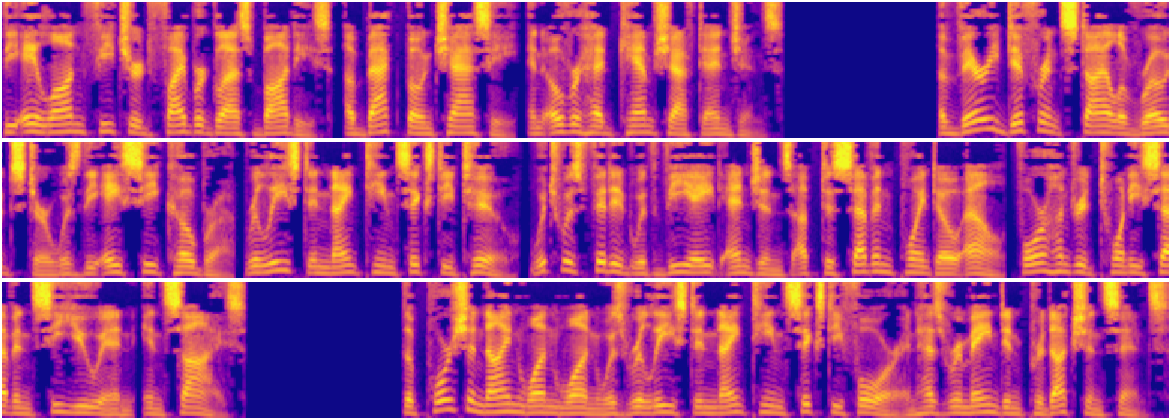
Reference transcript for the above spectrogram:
The Elan featured fiberglass bodies, a backbone chassis, and overhead camshaft engines. A very different style of roadster was the AC Cobra, released in 1962, which was fitted with V8 engines up to 7.0 L 427 cu in, in size. The Porsche 911 was released in 1964 and has remained in production since.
